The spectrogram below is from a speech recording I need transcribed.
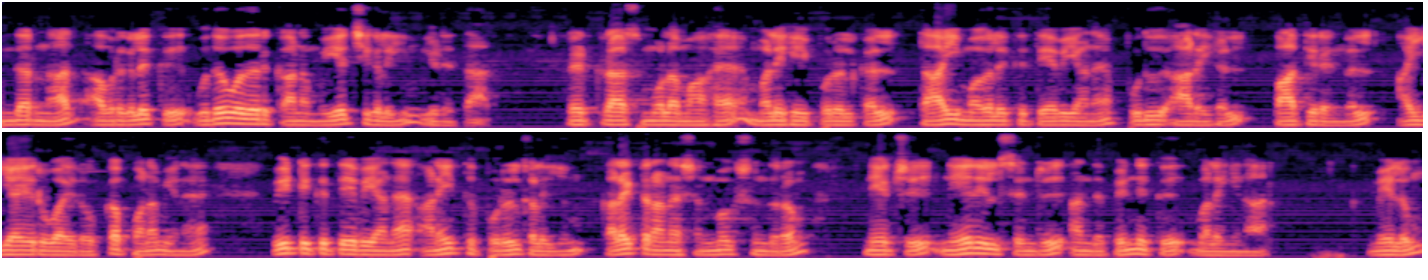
இந்தர்நாத் அவர்களுக்கு உதவுவதற்கான முயற்சிகளையும் எடுத்தார். ரெட் கிராஸ் மூலமாக மளிகை பொருட்கள் தாய் மகளுக்கு தேவையான புது ஆடைகள் பாத்திரங்கள் ஐயாயிரம் ரூபாய் ரொக்க பணம் என வீட்டுக்கு தேவையான அனைத்து பொருட்களையும் கலெக்டரான சண்முக சுந்தரம் நேற்று நேரில் சென்று அந்த பெண்ணுக்கு வழங்கினார். மேலும்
